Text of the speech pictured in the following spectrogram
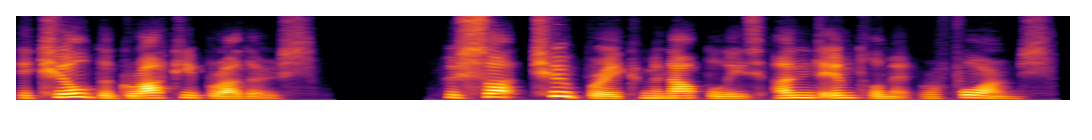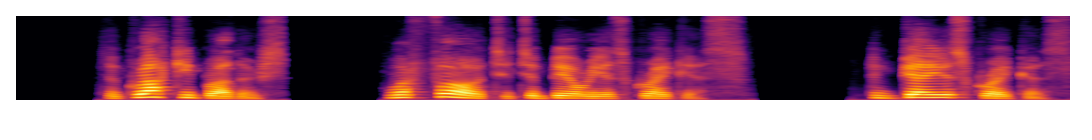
they killed the Gracchi brothers, who sought to break monopolies and implement reforms. The Gracchi brothers refer to Tiberius Gracchus and Gaius Gracchus,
